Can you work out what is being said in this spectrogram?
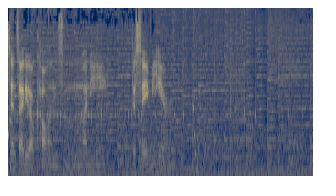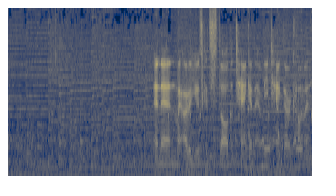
Since I do have Colin's money to save me here. And then my other units can stall the tank and the MD tank that are coming.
